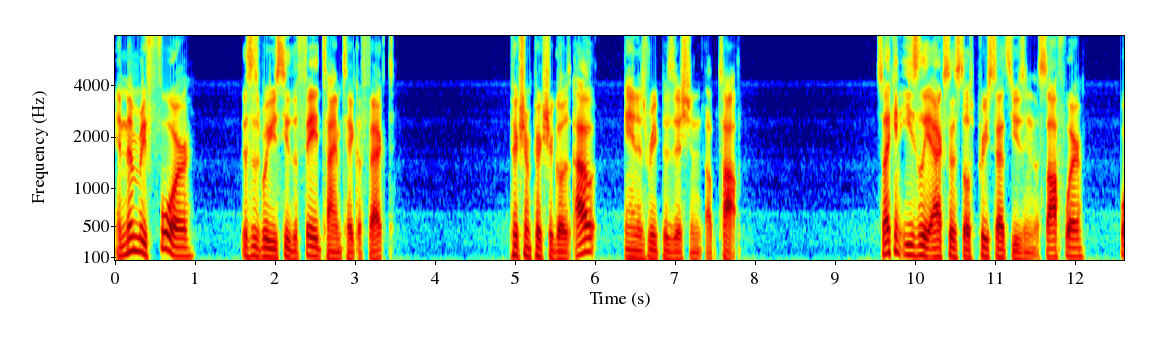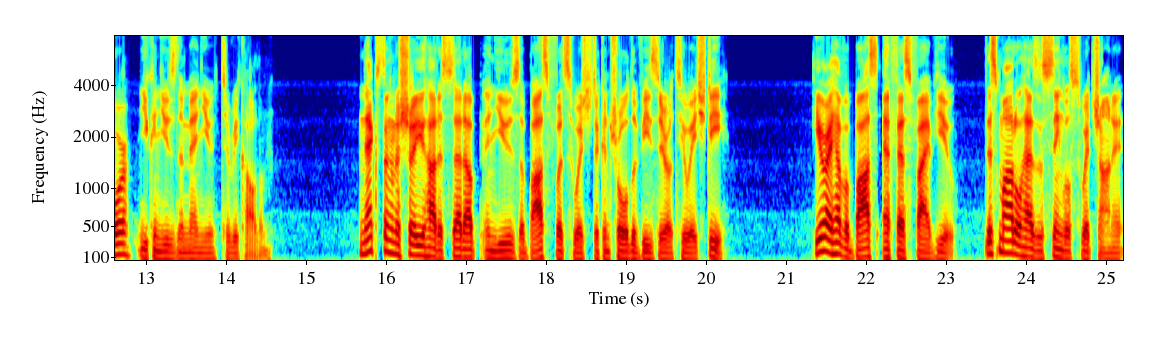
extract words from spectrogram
In memory 4, this is where you see the fade time take effect. Picture-in-picture goes out and is repositioned up top. So I can easily access those presets using the software, or you can use the menu to recall them. Next, I'm going to show you how to set up and use a Boss foot switch to control the V02 HD. Here I have a Boss FS5U. This model has a single switch on it.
